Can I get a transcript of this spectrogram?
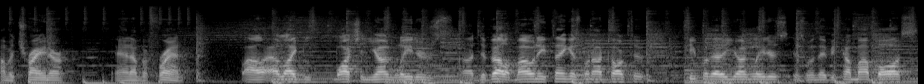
I'm a trainer, and I'm a friend. I, I like watching young leaders uh, develop. My only thing is when I talk to people that are young leaders is when they become my boss,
